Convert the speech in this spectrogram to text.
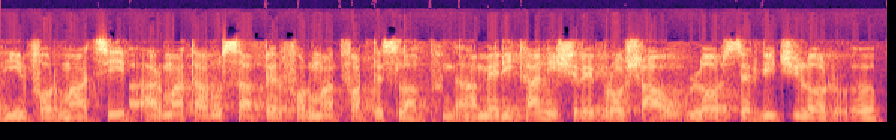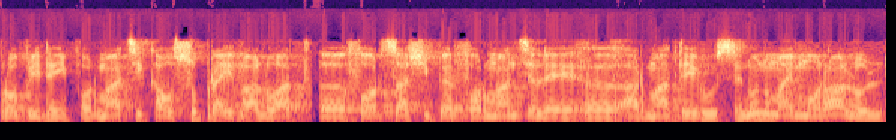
informații. Armata rusă a performat foarte slab. Americanii își reproșau lor, serviciilor uh, proprii de informații, că au supraevaluat uh, forța și performanțele uh, armatei ruse. Nu numai moralul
